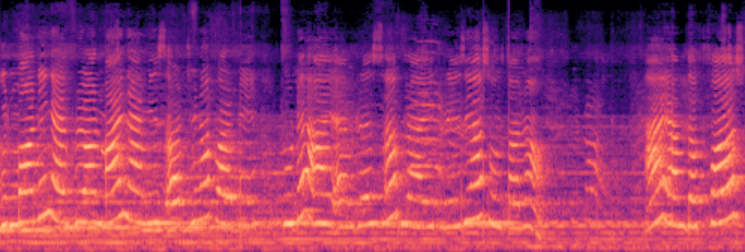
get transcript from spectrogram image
Good morning everyone, my name is Arjuna Parveen. Today I am dressed up like Razia Sultana. I am the first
